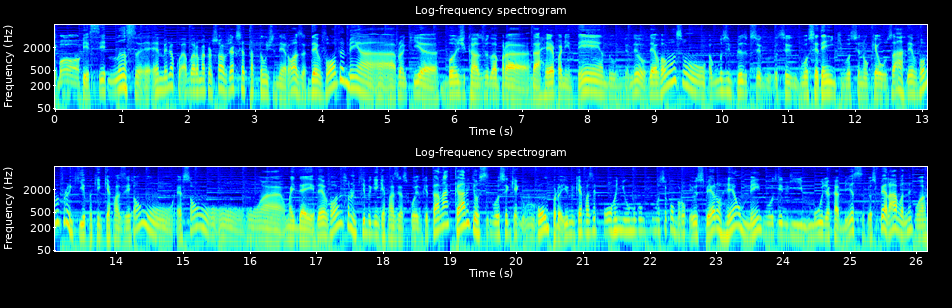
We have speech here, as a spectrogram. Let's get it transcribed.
Xbox, PC, lança. É, é melhor coisa. Agora, Microsoft, já que você tá tão generosa, devolve também a, a franquia Banjo-Kazooie lá pra da Rare pra Nintendo, entendeu? Devolve um, algumas empresas que você, você, tem que você não quer usar, devolve a franquia pra quem quer fazer. Só um, é só um, um, uma, uma ideia. Devolve a franquia pra quem quer fazer as coisas. Porque tá na cara que você, você quer, compra e não quer fazer porra nenhuma com o que você comprou. Eu espero realmente que mude a cabeça. Eu esperava, né? Com, a,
